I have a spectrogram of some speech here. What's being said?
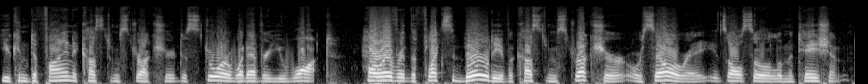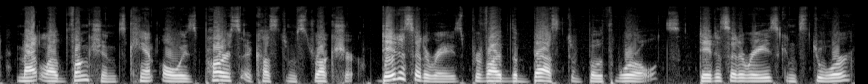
You can define a custom structure to store whatever you want. However, the flexibility of a custom structure or cell array is also a limitation. MATLAB functions can't always parse a custom structure. Dataset arrays provide the best of both worlds. Dataset arrays can store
